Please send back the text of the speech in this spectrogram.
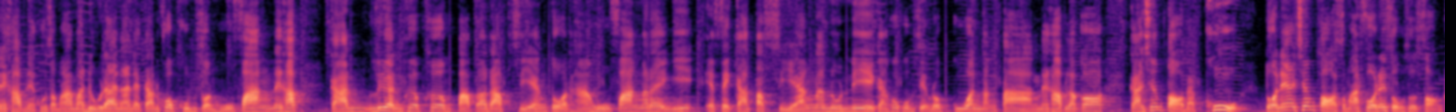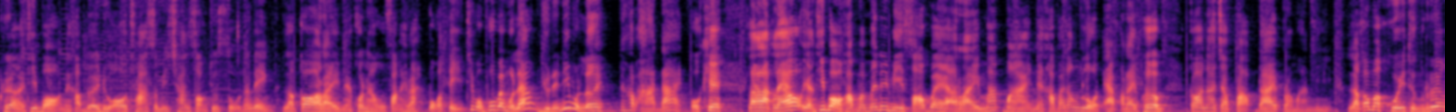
นะครับเนี่ยคุณสามารถมาดูได้นะเนี่ยการควบคุมส่วนหูฟังนะครับการเลื่อนเพื่อเพิ่มปรับระดับเสียงตรวจหาหูฟังอะไรอย่างนี้เอฟเฟกการตัดเสียงนันนุนนี่การควบคุมเสียงรบกวนต่างๆนะครับแล้วก็การเชื่อมต่อแบบคู่ ตัวนี้เชื่อมต่อสมาร์ทโฟนได้สูงสุด 2 เครื่องอย่างที่บอกนะครับด้วย Dual Transmission 2.0 นั่นเอง แล้วก็อะไรเนี่ยค้นหาหูฟังเห็นไหมปกติที่ผมพูดไปหมดแล้วอยู่ในนี้หมดเลยนะครับอ่านได้โอเค หลักๆแล้วอย่างที่บอกครับมันไม่ได้มีซอฟต์แวร์อะไรมากมายนะครับไม่ต้องโหลดแอปอะไรเพิ่ม ก็น่าจะปรับได้ประมาณนี้ แล้วก็มาคุยถึงเรื่อง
